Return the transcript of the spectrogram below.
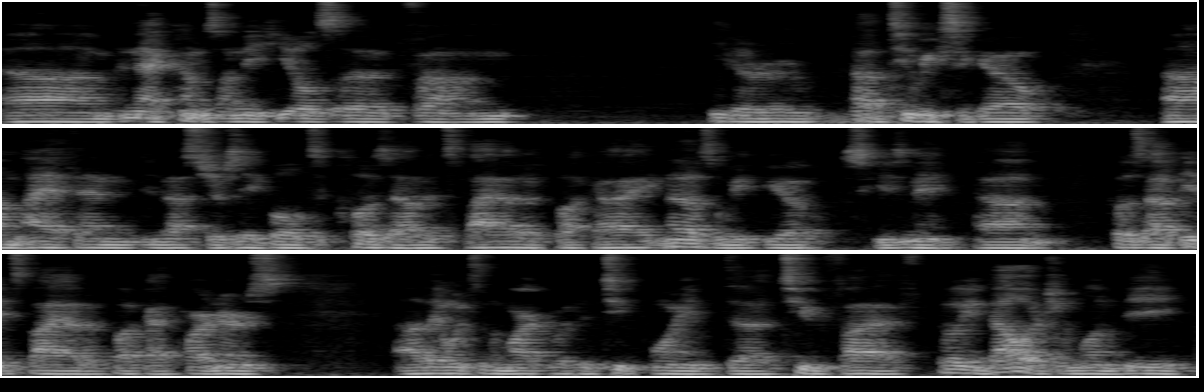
um, and that comes on the heels of um, either about two weeks ago, um, IFM Investors able to close out its buyout of Buckeye. No, that was a week ago. Excuse me. Um, close out its buyout of Buckeye Partners. Uh, they went to the market with a $2.25 billion term loan B,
